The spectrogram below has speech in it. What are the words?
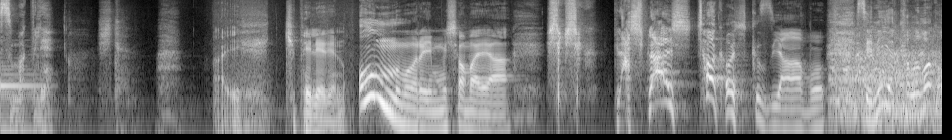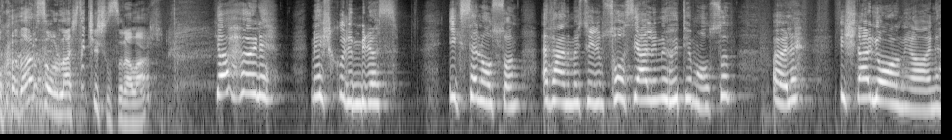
mısın Makbule? İşte. Ay küpelerin on numaraymış ama ya. Şık şık. Flash flash. Çok hoş kız ya bu. Seni yakalamak o kadar zorlaştı ki şu sıralar. Ya öyle meşgulüm biraz. İlk sen olsun, efendime söyleyeyim sosyal mühitim olsun. Öyle işler yoğun yani.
